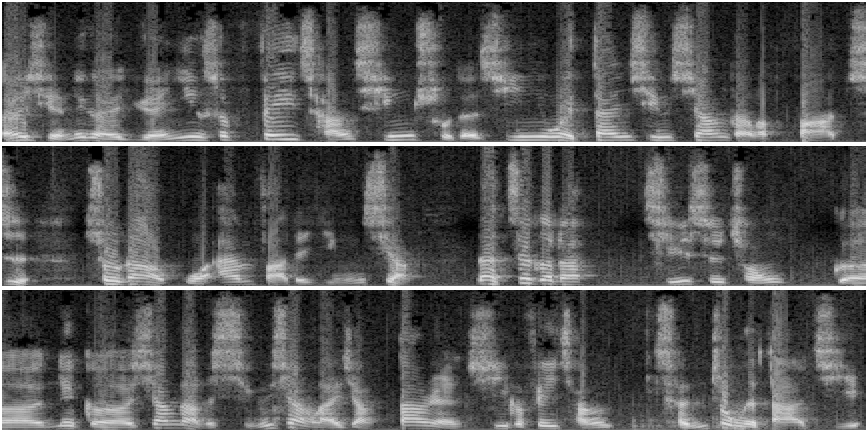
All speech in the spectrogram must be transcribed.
而且那个原因是非常清楚的，是因为担心香港的法治受到国安法的影响。那这个呢，其实从呃那个香港的形象来讲，当然是一个非常沉重的打击。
